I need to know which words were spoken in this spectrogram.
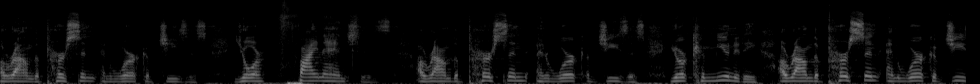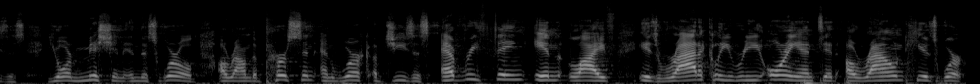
around the person and work of Jesus, your finances around the person and work of Jesus, your community around the person and work of Jesus, your mission in this world around the person and work of Jesus. Everything in life is radically reoriented around his work.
